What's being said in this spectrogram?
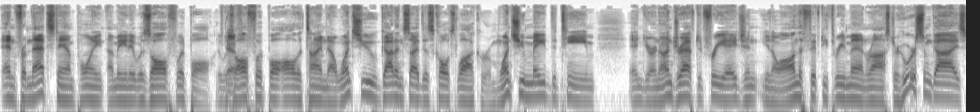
And from that standpoint, I mean, it was all football. It was all football all the time. Now, once you got inside this Colts locker room, once you made the team, and you're an undrafted free agent, you know, on the 53 man roster, who are some guys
